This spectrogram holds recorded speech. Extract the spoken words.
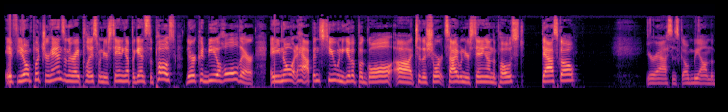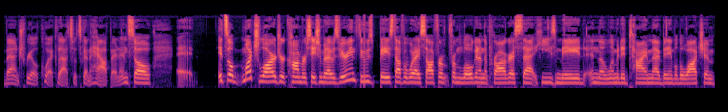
if you don't put your hands in the right place when you're standing up against the post, there could be a hole there. And you know what happens to you when you give up a goal uh, to the short side when you're standing on the post, Dasco? Your ass is going to be on the bench real quick. That's what's going to happen. And so uh, it's a much larger conversation, but I was very enthused based off of what I saw from, from Logan and the progress that he's made in the limited time that I've been able to watch him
